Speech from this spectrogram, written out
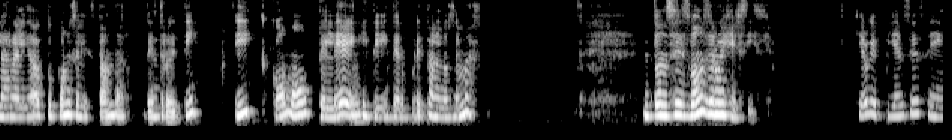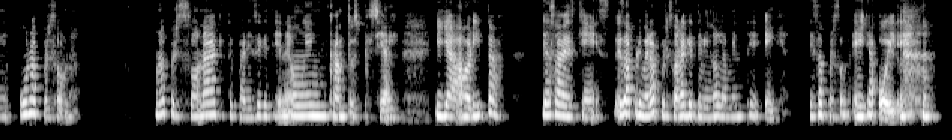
la realidad, tú pones el estándar dentro de ti y cómo te leen y te interpretan los demás. Entonces, vamos a hacer un ejercicio. Quiero que pienses en una persona, una persona que te parece que tiene un encanto especial. Y ya, ahorita, ya sabes quién es. Esa primera persona que te vino a la mente, ella. Esa persona, ella o él.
